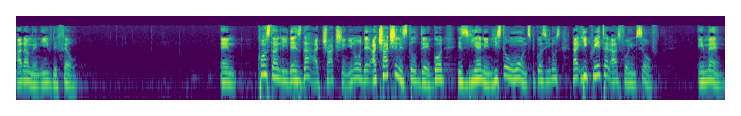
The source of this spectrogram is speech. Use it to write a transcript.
Adam and Eve they fell. And constantly there's that attraction. You know, the attraction is still there. God is yearning. He still wants because he knows that he created us for himself. Amen.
